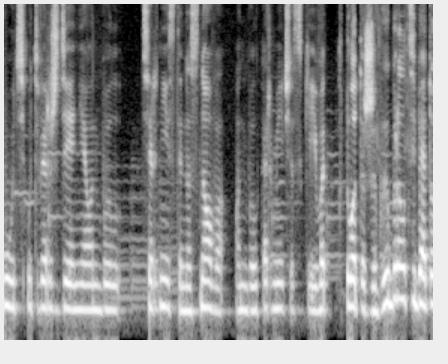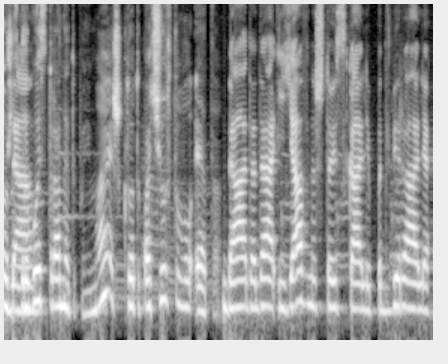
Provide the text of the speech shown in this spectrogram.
путь утверждения, он был тернистый, но снова он был кармический. И вот кто-то же выбрал тебя тоже Да. с другой стороны, ты понимаешь? Кто-то почувствовал это. Да, да, да. И явно, что искали, подбирали.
